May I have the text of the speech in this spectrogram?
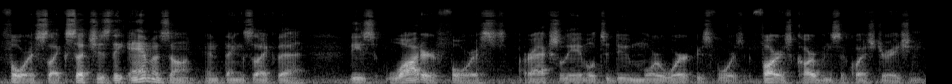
forests, like such as the Amazon and things like that. These water forests are actually able to do more work as far as, as far as carbon sequestration.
